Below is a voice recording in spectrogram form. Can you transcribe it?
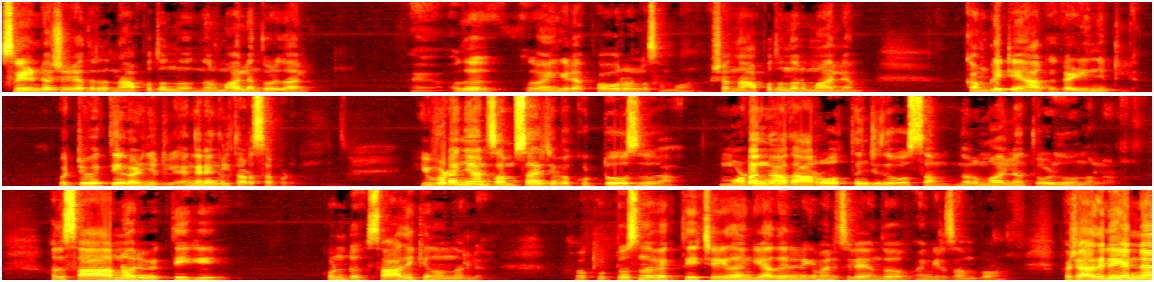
ശ്രീകണ്ഠേശ്വര ക്ഷേത്രത്തിൽ നാൽപ്പത്തൊന്ന് നിർമ്മാല്യം തൊഴുതാൽ അത് ഭയങ്കര പവറുള്ള സംഭവമാണ്. പക്ഷെ നാൽപ്പത്തൊന്ന് നിർമ്മാല്യം കംപ്ലീറ്റ് ചെയ്യാൻ ആർക്കും കഴിഞ്ഞിട്ടില്ല. ഒറ്റ വ്യക്തിയെ കഴിഞ്ഞിട്ടില്ല. എങ്ങനെയെങ്കിലും തടസ്സപ്പെടും. ഇവിടെ ഞാൻ സംസാരിച്ചപ്പോൾ കുട്ടൂസ് മുടങ്ങാതെ അറുപത്തഞ്ച് ദിവസം നിർമ്മാല്യം തൊഴുതു എന്നുള്ളതാണ്. അത് സാധാരണ ഒരു വ്യക്തിക്ക് കൊണ്ട് സാധിക്കുന്ന ഒന്നല്ല. അപ്പോൾ കുട്ടൂസ് എന്ന വ്യക്തി ചെയ്തെങ്കിൽ അതിന് എനിക്ക് മനസ്സിലായി എന്തോ ഭയങ്കര സംഭവമാണ്. പക്ഷേ അതിന് എന്നെ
